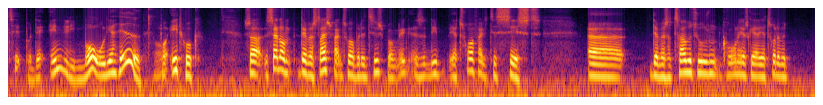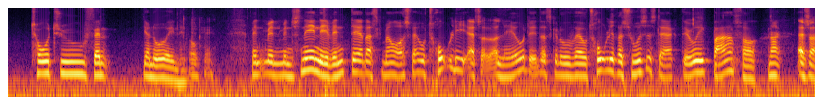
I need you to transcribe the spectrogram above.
tæt på det endelige mål, jeg havde oh. på et hug. Så selvom det var stressfaktorer på det tidspunkt, ikke? Altså lige, jeg tror faktisk til sidst, uh, det var så 30.000 kroner, jeg skal jeg tror det var 22,5 jeg nåede indhente. Okay. Men, men, men sådan en event der, der skal man jo også være utrolig, altså at lave det, der skal du være utrolig ressourcestærk. Det er jo ikke bare for... Nej. Altså,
